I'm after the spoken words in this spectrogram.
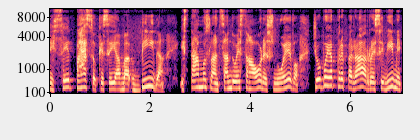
tercer paso que se llama vida. Estamos lanzando esta hora, es nuevo. Yo voy a preparar, recibirme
